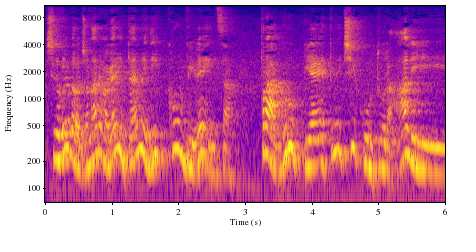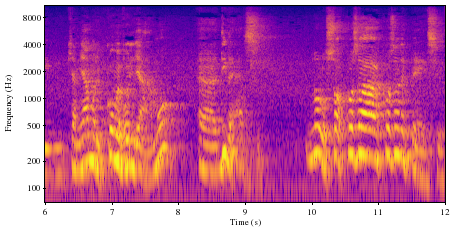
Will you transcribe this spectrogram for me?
si dovrebbe ragionare magari in termini di convivenza tra gruppi etnici, culturali, chiamiamoli come vogliamo, eh, diversi. Non lo so, cosa, cosa ne pensi?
